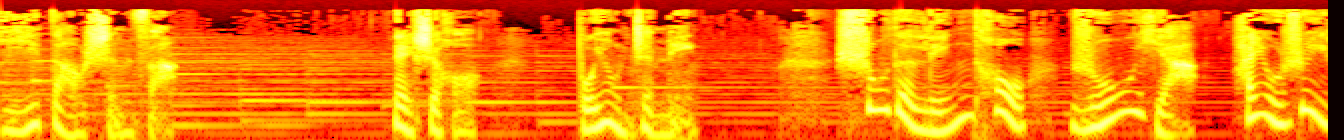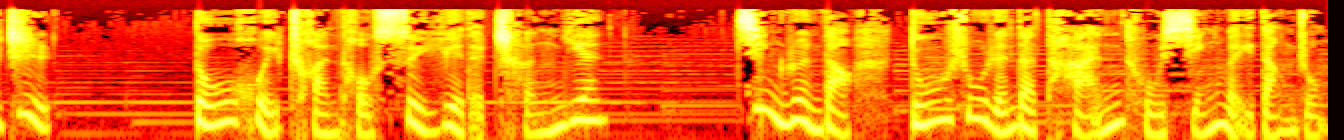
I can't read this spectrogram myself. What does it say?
一道生发。那时候，不用证明，书的灵透、儒雅，还有睿智，都会穿透岁月的尘烟，浸润到读书人的谈吐行为当中。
